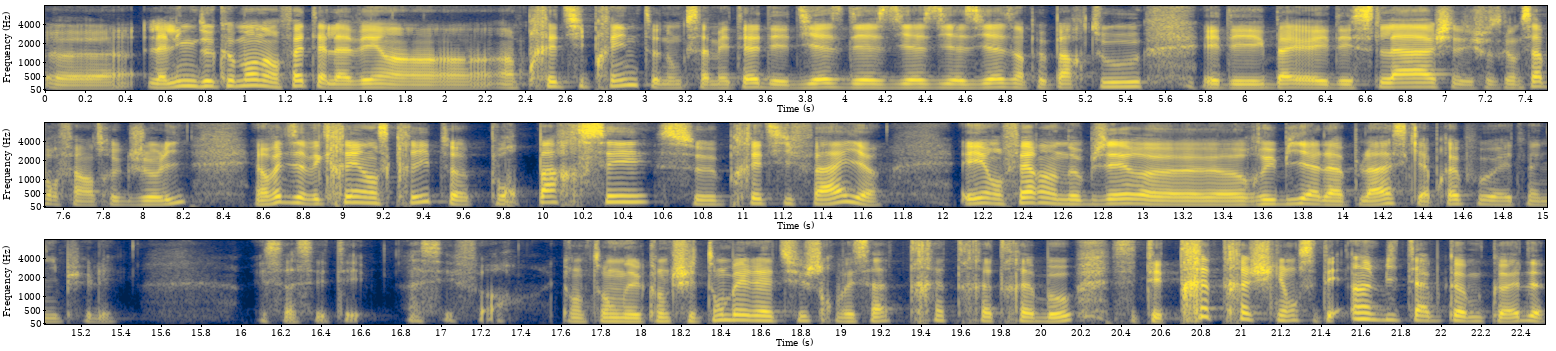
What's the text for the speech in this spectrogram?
Euh, la ligne de commande, en fait, elle avait un, un pretty print, donc ça mettait des dièses, dièses, dièses, dièses, un peu partout, et des, ba- et des slash, et des choses comme ça pour faire un truc joli. Et en fait, ils avaient créé un script pour parser ce prettify et en faire un objet euh, Ruby à la place qui après pouvait être manipulé. Et ça, c'était assez fort. Quand, je suis tombé là-dessus, je trouvais ça très très très beau. C'était très très chiant, c'était imbitable comme code.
